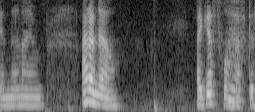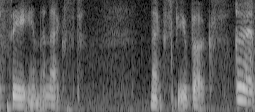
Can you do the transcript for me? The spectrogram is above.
and then I'm I don't know. I guess we'll Hmm. have to see in the next next few books. All right.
